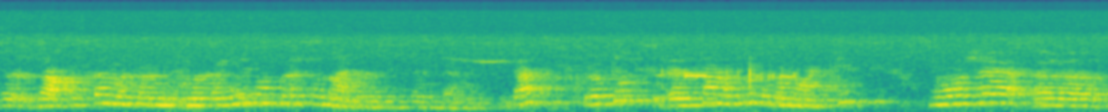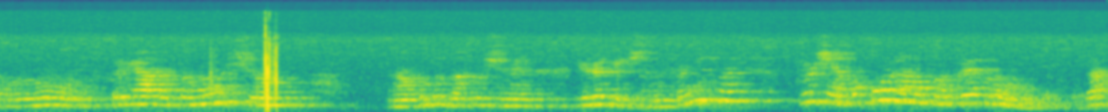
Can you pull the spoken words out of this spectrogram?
з запуском меха- механізму персональної відповідальності. Так? І отут е, саме тут громадськість може е, ну, сприяти тому, що будуть запущені юридичні механізми, включення по кожному конкретному випадку. Да?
